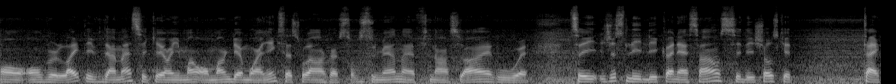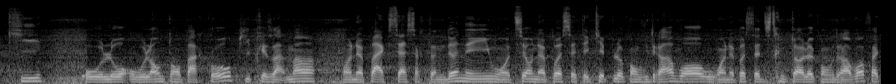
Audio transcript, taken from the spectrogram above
on, veut l'être, évidemment, c'est qu'on man- on manque de moyens, que ce soit en ressources humaines, financières ou... euh, tu sais, juste les, connaissances, c'est des choses que acquis au, lo- au long de ton parcours. Puis présentement, on n'a pas accès à certaines données ou on n'a pas cette équipe-là qu'on voudrait avoir ou on n'a pas ce distributeur-là qu'on voudrait avoir. Fait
